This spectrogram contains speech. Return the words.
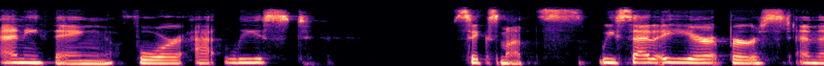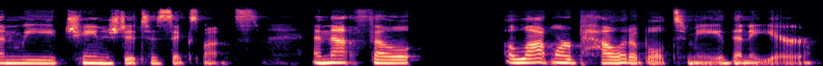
anything for at least six months. We said a year at first, and then we changed it to six months. And that felt a lot more palatable to me than a year.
